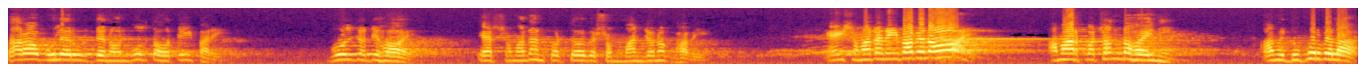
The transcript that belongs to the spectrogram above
তারাও ভুলের ঊর্ধ্বে নন, ভুল তো হতেই পারে। ভুল যদি হয়, এর সমাধান করতে হবে সম্মানজনক ভাবে এই সমাধান এইভাবে নয়। আমার পছন্দ হয়নি। আমি দুপুরবেলা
